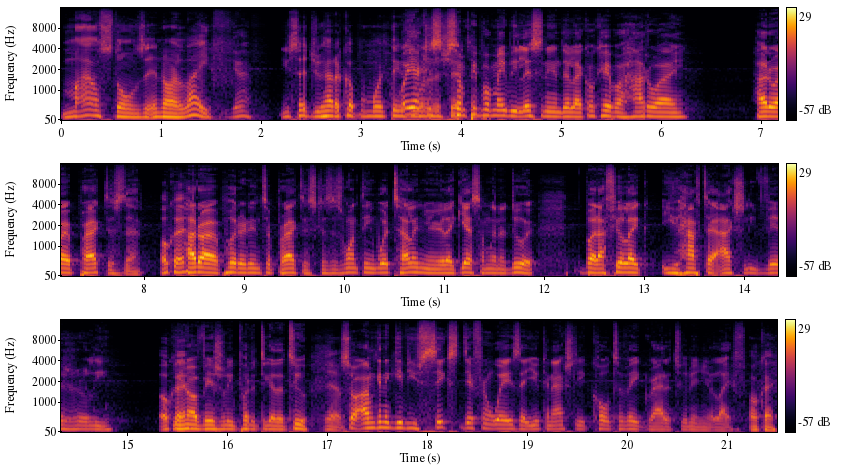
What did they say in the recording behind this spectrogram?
milestones in our life. Yeah. You said you had a couple more things. Well, yeah, because some people may be listening and they're like, okay, but how do I, how do I practice that? Okay. How do I put it into practice? Because it's one thing we're telling you, you're like, yes, I'm gonna do it, but I feel like you have to actually visually, okay. you know, visually put it together too. Yeah. So I'm gonna give you six different ways that you can actually cultivate gratitude in your life. okay.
